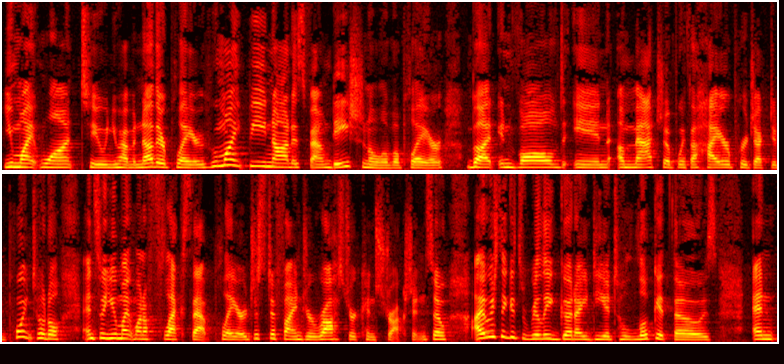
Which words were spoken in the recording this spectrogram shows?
you might want to, and you have another player who might be not as foundational of a player, but involved in a matchup with a higher projected point total. And so you might want to flex that player just to find your roster construction. So I always think it's a really good idea to look at those and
